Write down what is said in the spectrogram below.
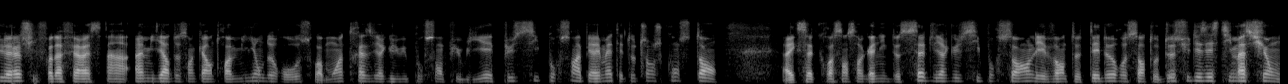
du chiffre d'affaires S1 1 milliard 243 millions d'euros, soit moins 13,8% publié, plus 6% à périmètre et taux de change constant. Avec cette croissance organique de 7,6%, les ventes T2 ressortent au-dessus des estimations.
